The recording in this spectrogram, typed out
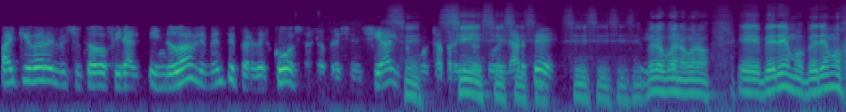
hay que ver el resultado final. Indudablemente perdés cosas, lo presencial, como está perdiendo todo el arte. Sí, sí, sí, sí. Pero bueno, bueno, eh, veremos, veremos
